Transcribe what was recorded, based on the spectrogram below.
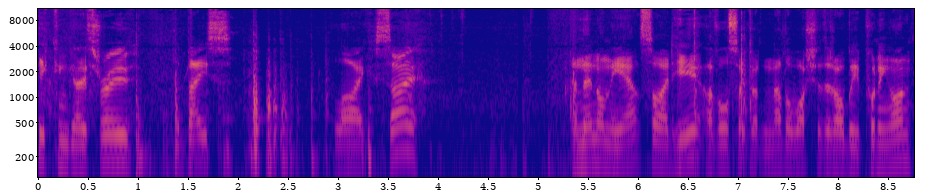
it can go through the base like so. And then on the outside here, I've also got another washer that I'll be putting on.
